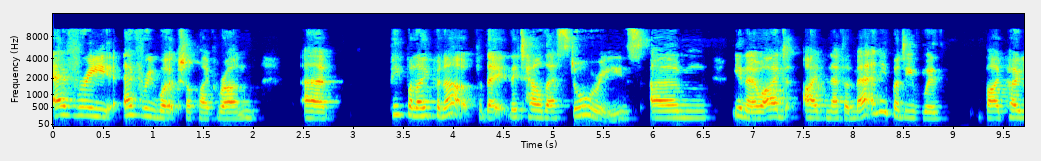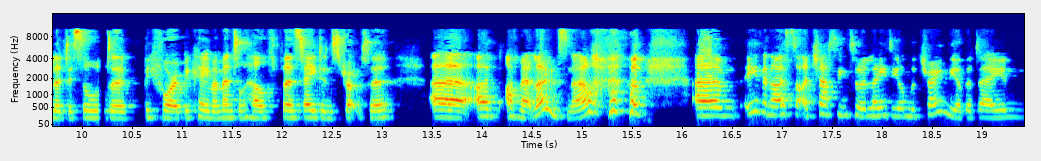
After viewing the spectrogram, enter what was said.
every every workshop I've run, uh, people open up. They they tell their stories. Um, you know, I'd I'd never met anybody with bipolar disorder before I became a mental health first aid instructor. Uh, I, have met loads now. um, even I started chatting to a lady on the train the other day, and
